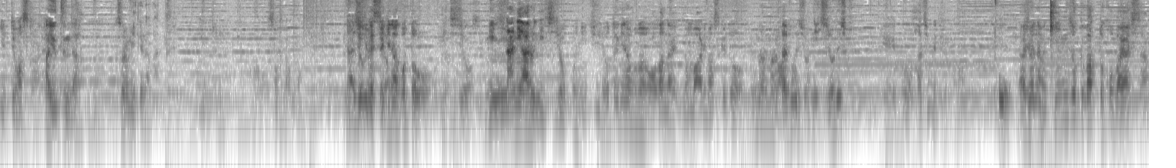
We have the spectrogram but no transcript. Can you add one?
言ってますからね。あ言ってんだ。それは見てなかった。本当に。あそんなもん大丈夫ですよ。日常的なことを日常。みんなにある日常。日常的なことが分かんないのもありますけど、まあまあ。大丈夫でしょう。日常でしょえー、これ初めてかお。なラジオネーム金属バット小林さん、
